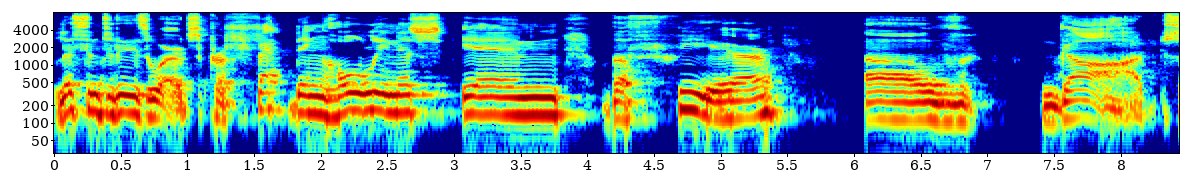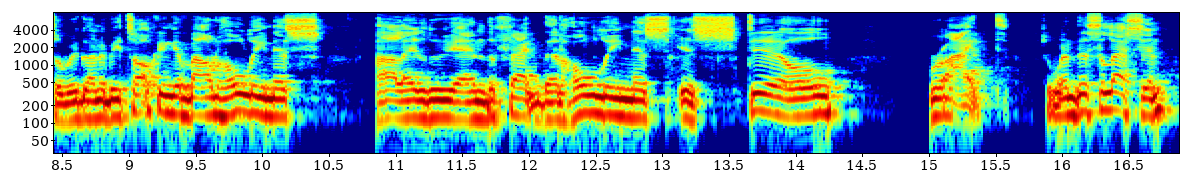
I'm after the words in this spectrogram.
Listen to these words perfecting holiness in the fear of God. So, we're going to be talking about holiness Hallelujah. And the fact that holiness is still right. So, in this lesson,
